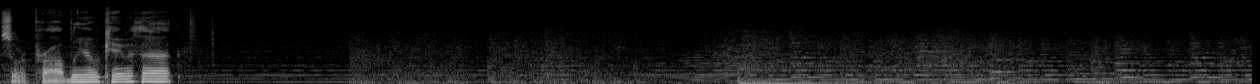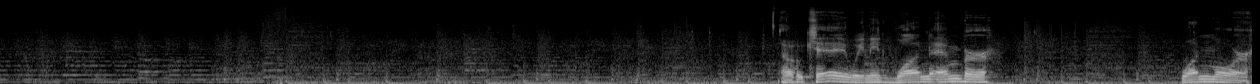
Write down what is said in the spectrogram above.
So we're probably okay with that. Okay, we need one ember. One more.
